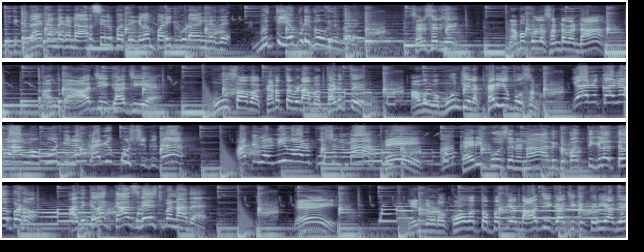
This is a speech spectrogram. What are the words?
இதுக்குதான் கண்ட கண்ட அரசியல் பத்திரிகைலாம் படிக்க கூடாதுங்கிறது. புத்தி எப்படி போகுது பாரு. சரி சரி சரி. நமக்குள்ள சண்டை வேண்டாம். அந்த ஆஜி காஜிய மூசாவை கடத்த விடாம தடுத்து அவங்க மூஞ்சில கரிய பூசணும். யாரு கனவா அவங்க மூஞ்சில கறி பூசிக்குது? அதுல நீ வர பூசணுமா? டேய் கறி பூசணும்னா அதுக்கு பத்து கிலோ தேவைப்படும். அதுக்கெல்லாம் காசு வேஸ்ட் பண்ணாத. டேய் என்னோட கோவத்தை பத்தி அந்த ஆஜி காஜிக்கு தெரியாது?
